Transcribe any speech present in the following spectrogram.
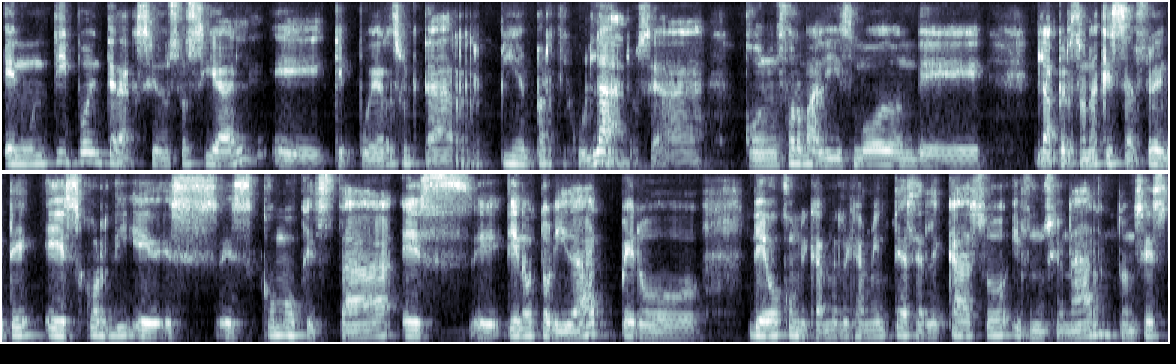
en un tipo de interacción social eh, que puede resultar bien particular, o sea, con un formalismo donde la persona que está al frente es, es, es como que está, es, eh, tiene autoridad, pero debo comunicarme rígidamente, hacerle caso y funcionar. Entonces,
